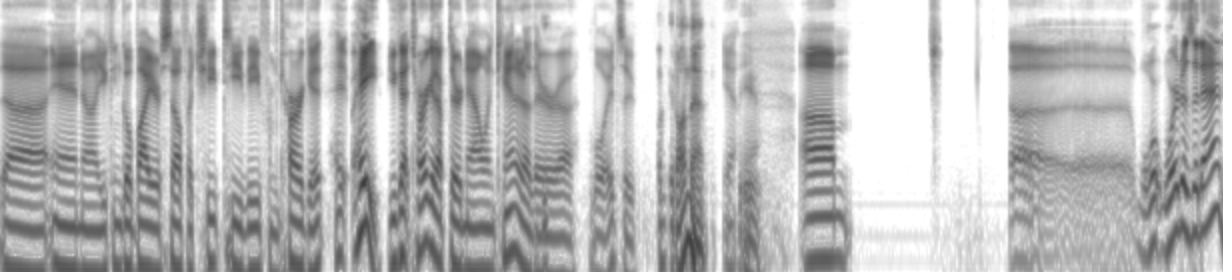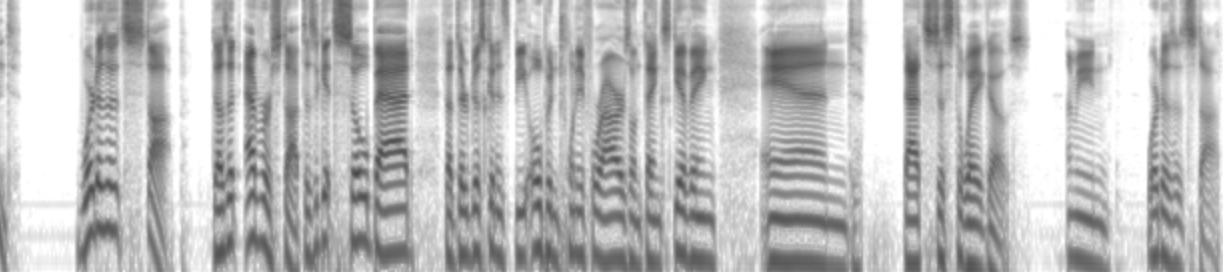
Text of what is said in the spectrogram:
Uh, and uh, you can go buy yourself a cheap TV from Target. Hey, hey, you got Target up there now in Canada, there, uh, Lloyd. So I'll get on that. yeah, Yeah. Um, uh, wh- where does it end? Where does it stop? Does it ever stop? Does it get so bad that they're just going to be open 24 hours on Thanksgiving and that's just the way it goes? I mean, where does it stop?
